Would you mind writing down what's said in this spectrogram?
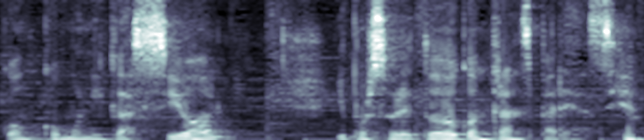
con comunicación y por sobre todo con transparencia.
